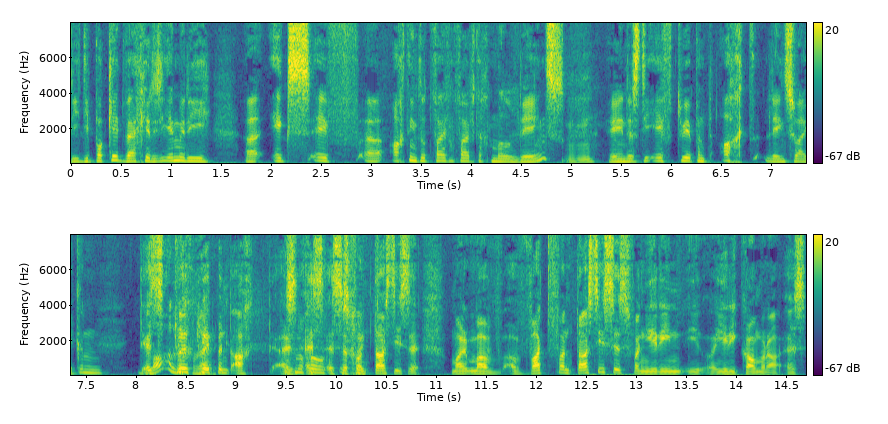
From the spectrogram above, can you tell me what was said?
die die pakket weggee dis een met die uh, XF uh, 18 tot 55 mm lens mm -hmm. en dis die f2.8 lens so hy kan Dis 2.8 is is is 'n fantastiese maar maar wat fantasties is van hierdie hierdie kamera is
